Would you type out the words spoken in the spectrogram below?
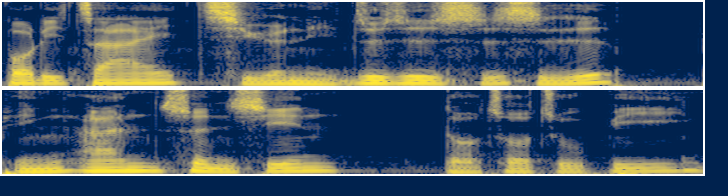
玻璃斋，祈愿你日日时时平安顺心，多做主逼。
